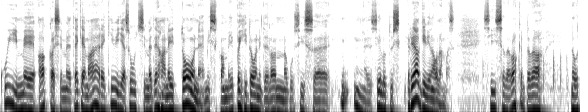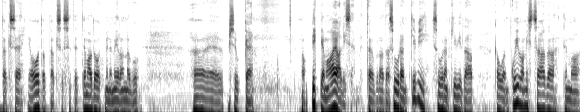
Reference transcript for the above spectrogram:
kui me hakkasime tegema äärekivi ja suutsime teha neid toone, mis ka meie põhitoonidel on nagu siis äh, sillutusreakivina olemas, siis seda rohkem teda nõutakse ja oodatakse, sest et tema tootmine meil on nagu niisugune äh, noh, pikemaajalisem, et kuna ta suurem kivi, suurem kivi tahab kauem kuivamist saada, tema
